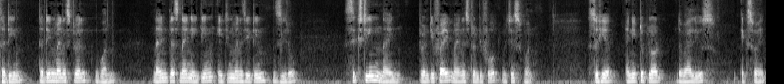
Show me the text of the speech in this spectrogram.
13 13 minus 12 1 9 plus 9 18 18 minus 18 0 16 9 25 minus 24 which is 1 so here I need to plot the values xy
